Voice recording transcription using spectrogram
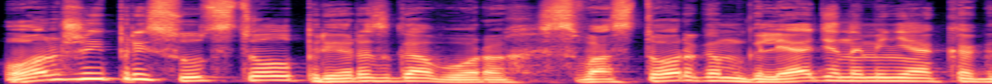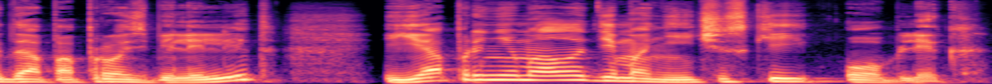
Он же и присутствовал при разговорах, с восторгом глядя на меня, когда по просьбе Лилит я принимала демонический облик.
